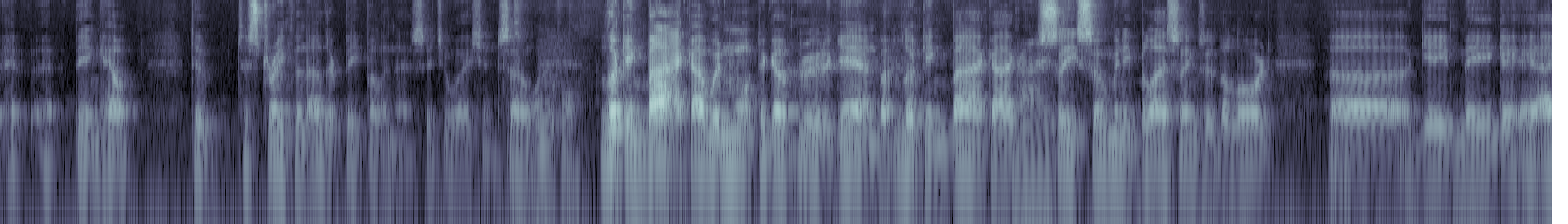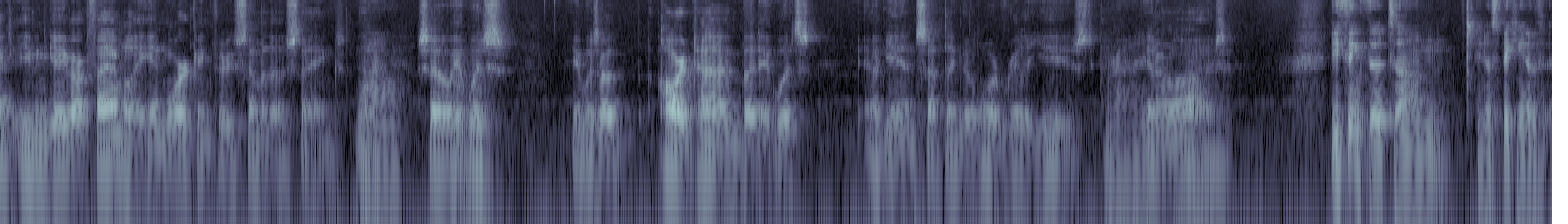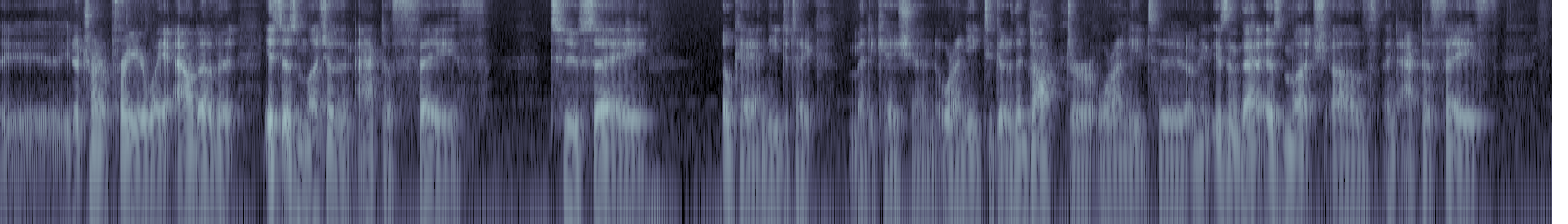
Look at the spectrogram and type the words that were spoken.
being helped to to strengthen other people in that situation. That's So wonderful. looking back, I wouldn't want to go through it again, but looking back, I Right. see so many blessings that the Lord uh, gave me, gave, I even gave our family in working through some of those things. Wow. So it Wow. was, it was a hard time, but it was, again, something that the Lord really used Right. in our lives. Do you think that um, you know, speaking of uh, you know, trying to pray your way out of it, it's as much of an act of faith to say, okay, I need to take medication, or I need to go to the doctor, or I need to. I mean, isn't that as much of an act of faith?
